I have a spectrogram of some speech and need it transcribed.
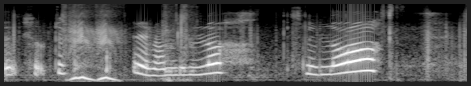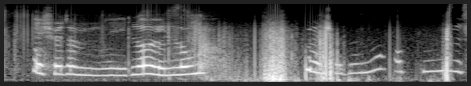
Evet, sattık. Elhamdülillah. Bismillah. Eşhedem la illallah. Eşhedem la abdülüz.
